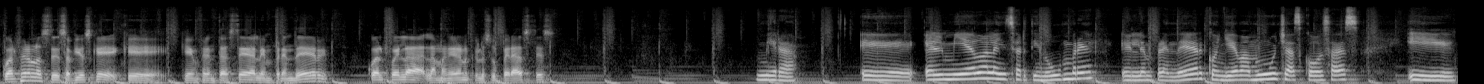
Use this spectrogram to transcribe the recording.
¿cuáles fueron los desafíos que, que, enfrentaste al emprender? ¿Cuál fue la, la manera en que lo superaste? Mira, eh, el miedo a la incertidumbre, el emprender conlleva muchas cosas y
